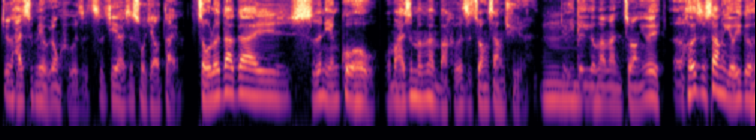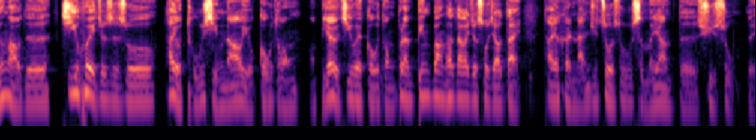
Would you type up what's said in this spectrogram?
就是还是没有用盒子，直接还是塑胶袋。走了大概十年过后，我们还是慢慢把盒子装上去了，嗯，就一个一个慢慢装，因为呃盒子上有一个很好的机会，就是说它有图形，然后有沟通啊。比较有机会沟通，不然冰棒它大概就塑胶袋，它也很难去做出什么样的叙述。对，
